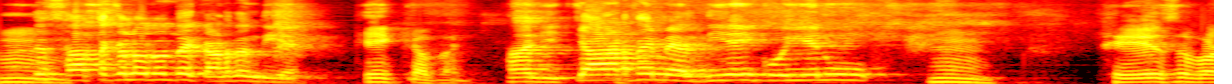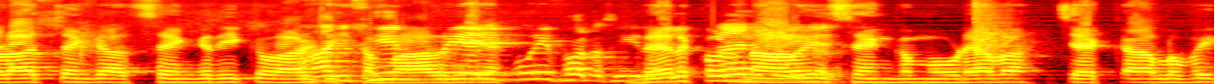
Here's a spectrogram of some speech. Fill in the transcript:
ਹੂੰ। ਤੇ 7 ਕਿਲੋ ਦੁੱਧ ਕੱਢ ਦਿੰਦੀ ਹੈ। ਠੀਕ ਆ ਬਾਈ। ਹਾਂਜੀ ਚਾਟ ਤੇ ਮਿਲਦੀ ਹੈ ਕੋਈ ਇਹਨੂੰ ਹੂੰ। ਫੇਸ ਬੜਾ ਚੰਗਾ ਸਿੰਘ ਦੀ ਕੁਆਲਿਟੀ ਕਮਾਲ ਪੂਰੀ ਦੀ ਹੈ ਹੈ। ਪੂਰੀ ਫੁੱਲ ਸੀਲ ਬਿਲਕੁਲ ਨਾਲ ਹੀ ਸਿੰਘ ਮੋੜਿਆ ਵਾ ਚੈੱਕ ਕਰ ਲਓ ਬਈ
